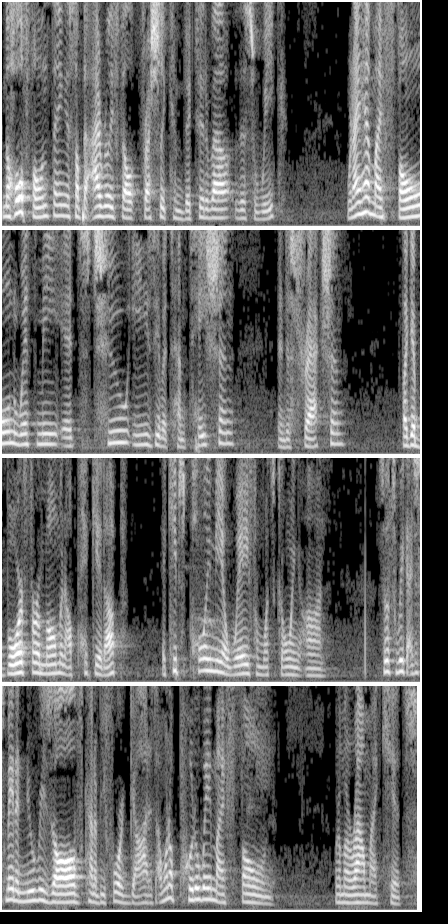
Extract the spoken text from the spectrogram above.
And the whole phone thing is something I really felt freshly convicted about this week. When I have my phone with me, it's too easy of a temptation and distraction. If I get bored for a moment, I'll pick it up. It keeps pulling me away from what's going on. So this week, I just made a new resolve kind of before God is I want to put away my phone when I'm around my kids.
